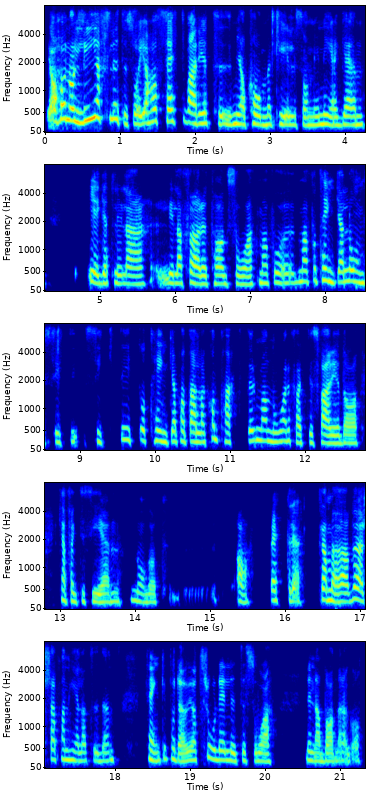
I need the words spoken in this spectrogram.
jag har nog levt lite så. Jag har sett varje team jag kommer till som min egen eget lilla, lilla företag så att man får, man får tänka långsiktigt och tänka på att alla kontakter man når faktiskt varje dag kan faktiskt ge en något ja, bättre framöver så att man hela tiden tänker på det. Och jag tror det är lite så mina banor har gått.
